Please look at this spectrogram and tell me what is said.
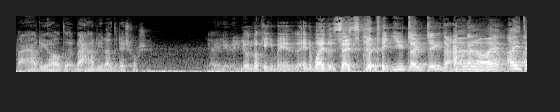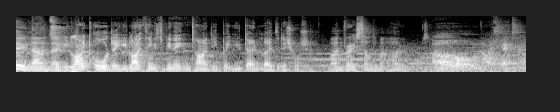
but how do you hold the? But how do you load the dishwasher? You, you're looking at me in in a way that says that you don't do that. No, no, no. I, I do now and then. So you like order, you like things to be neat and tidy, but you don't load the dishwasher. Well, I'm very seldom at home. So. Oh, nice get out.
